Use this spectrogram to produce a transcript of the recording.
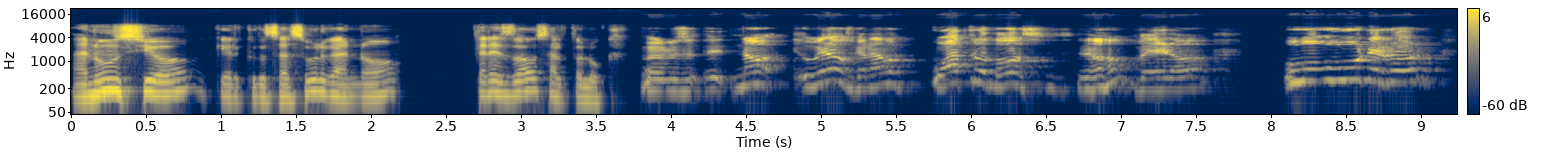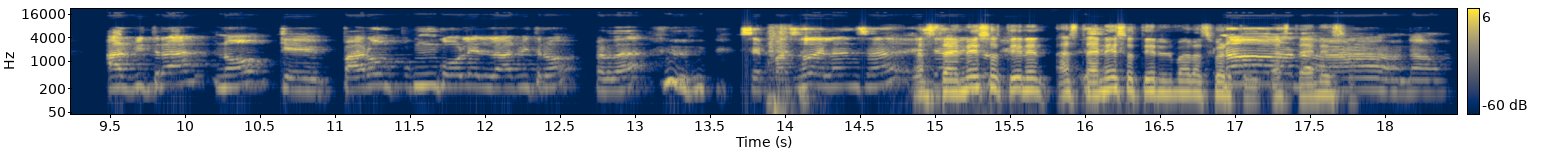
anuncio que el Cruz Azul ganó 3-2 al Toluca. pues, eh, no, hubiéramos ganado 4-2, ¿no? Pero hubo, hubo un error arbitral, ¿no? Que paró un, un gol el árbitro, ¿verdad? Se pasó de lanza. Hasta en árbitro- eso tienen, hasta en eso tienen mala suerte. No, hasta en no, eso. No, no.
